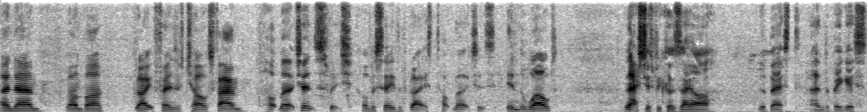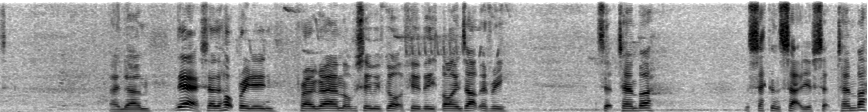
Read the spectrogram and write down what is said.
and um, run by great friends of Charles Faram Hop Merchants, which obviously the greatest hop merchants in the world. And that's just because they are the best and the biggest. And um, yeah, so the hop breeding program. Obviously, we've got a few of these bines up every September, the second Saturday of September.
